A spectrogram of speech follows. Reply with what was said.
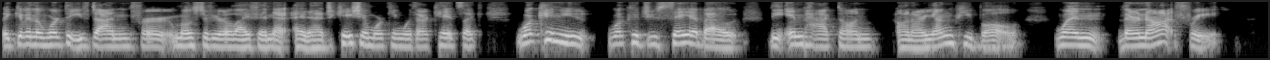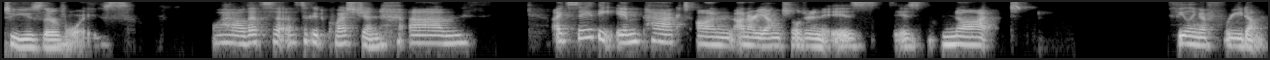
like given the work that you've done for most of your life in, in education, working with our kids, like what can you, what could you say about the impact on on our young people when they're not free to use their voice? Wow, that's a, that's a good question. Um, I'd say the impact on on our young children is is not feeling a freedom,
